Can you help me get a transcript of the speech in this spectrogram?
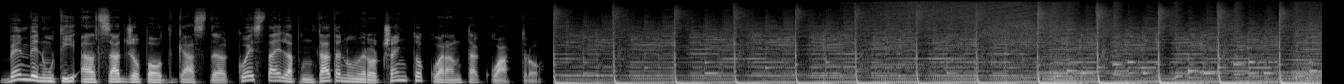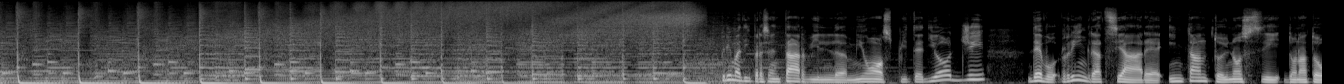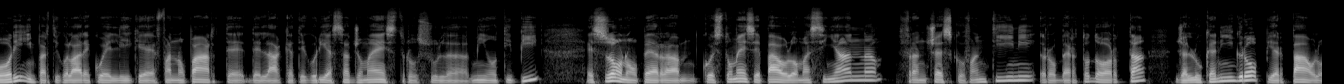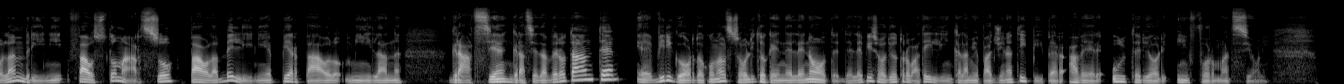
Benvenuti al Saggio Podcast, questa è la puntata numero 144. Prima di presentarvi il mio ospite di oggi, Devo ringraziare intanto i nostri donatori, in particolare quelli che fanno parte della categoria Saggio Maestro sul mio TP e sono per um, questo mese Paolo Massignan, Francesco Fantini, Roberto Dorta, Gianluca Nigro, Pierpaolo Lambrini, Fausto Marso, Paola Bellini e Pierpaolo Milan. Grazie, grazie davvero tante e vi ricordo come al solito che nelle note dell'episodio trovate il link alla mia pagina TP per avere ulteriori informazioni.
